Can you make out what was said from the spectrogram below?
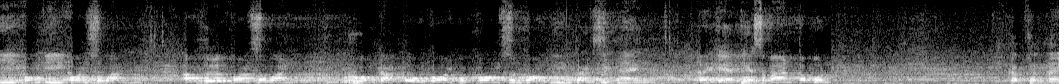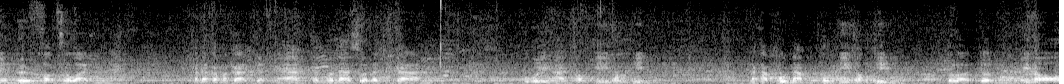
ณีของดีคอนสวรรค์อำเภอคอนสวรรค์ร่วมกับองค์กรปกครองส่วนท้องถิ่นทั้ง10แห่ง ได้แก่เทศบาลตำบลกับท่านนายอำเภอคอนสวรรค์คณะกรรมการจัดงานท่านหัวหน้าส่วนราชการ ผู้บริหารท้องที่ท้องถิ่นนะครับผู้นำท้องที่ท้องถิ่น ตลอดจนพี่น้อง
